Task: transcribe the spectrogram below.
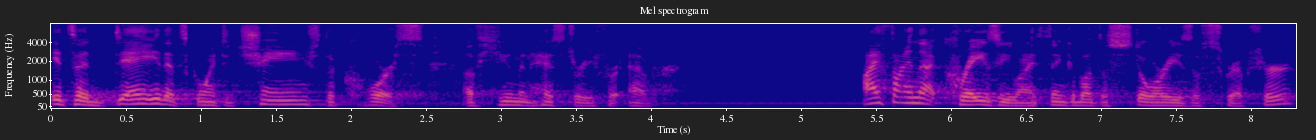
it's a day that's going to change the course of human history forever. I find that crazy when I think about the stories of Scripture,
